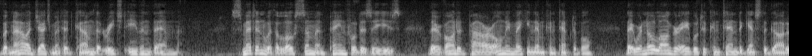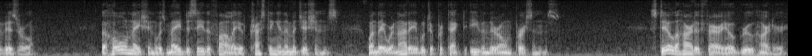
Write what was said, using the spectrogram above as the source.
but now a judgment had come that reached even them. Smitten with a loathsome and painful disease, their vaunted power only making them contemptible, they were no longer able to contend against the God of Israel. The whole nation was made to see the folly of trusting in the magicians when they were not able to protect even their own persons. Still the heart of Pharaoh grew harder.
